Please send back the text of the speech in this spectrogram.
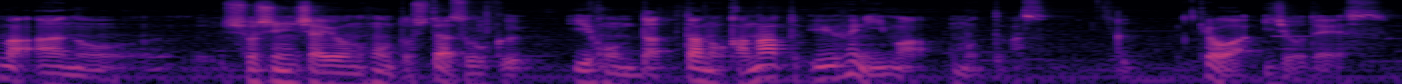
まあ、あの初心者用の本としてはすごくいい本だったのかなというふうに今思ってます。今日は以上です。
